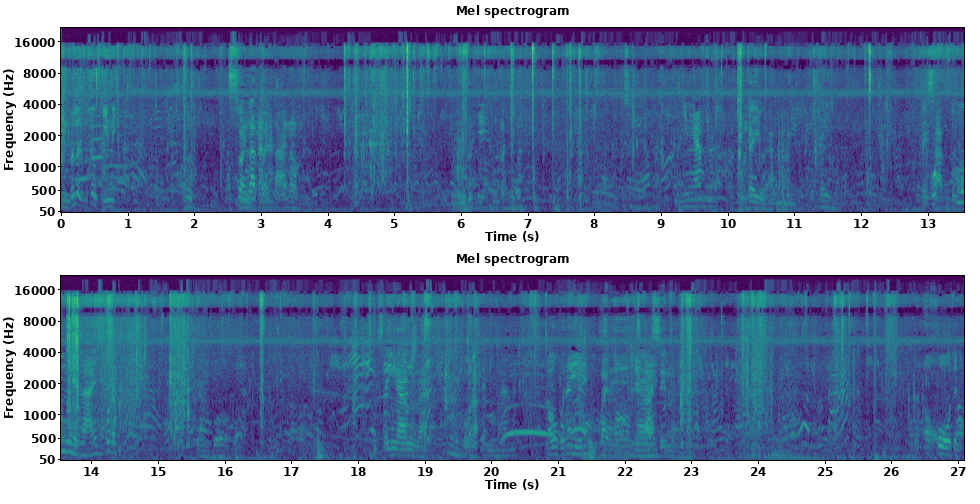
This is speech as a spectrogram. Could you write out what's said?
กินก็เลยไม่ชอบกินนี่ซอยนักไปตายเนาะใหญ่ขึ้นก่อนดีกว่ายิงงามนะได้อยู่ครับได้ได้สามตัวมุนเนี่ยหลายพูดอะใส่งามอยู่นะโคตรเต็มงานเขาก็ได้อยู่ไปก็เสียห้าดายเซนเอาโคตัวนี้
